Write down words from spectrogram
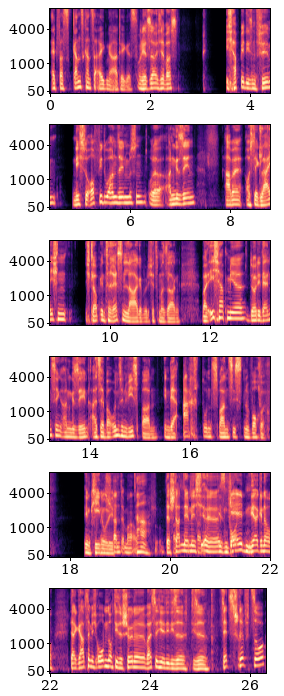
etwas ganz, ganz Eigenartiges. Und jetzt sage ich dir was. Ich habe mir diesen Film nicht so oft wie du ansehen müssen oder angesehen, aber aus der gleichen, ich glaube, Interessenlage, würde ich jetzt mal sagen. Weil ich habe mir Dirty Dancing angesehen, als er bei uns in Wiesbaden in der 28. Woche im Kino Das lief. stand immer auf. Ah, Da stand nämlich äh, Diesen gelben. Ja, genau. Da gab es nämlich oben noch diese schöne, weißt du hier, die, diese, diese Setzschrift so.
